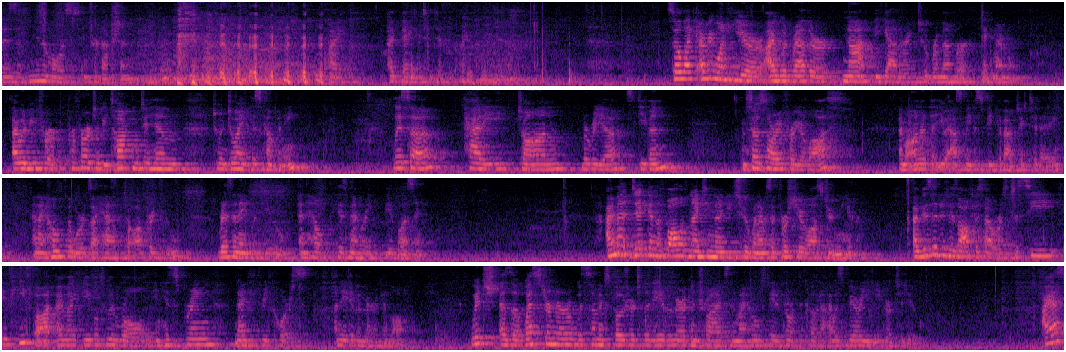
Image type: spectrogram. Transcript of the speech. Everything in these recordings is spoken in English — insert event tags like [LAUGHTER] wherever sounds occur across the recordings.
that is a minimalist introduction. [LAUGHS] I, I beg to differ. So like everyone here, I would rather not be gathering to remember Dick Merrill. I would be for, prefer to be talking to him, to enjoying his company. Lissa, Patty, John, Maria, Stephen, I'm so sorry for your loss. I'm honored that you asked me to speak about Dick today, and I hope the words I have to offer you resonate with you and help his memory be a blessing. I met Dick in the fall of 1992 when I was a first year law student here. I visited his office hours to see if he thought I might be able to enroll in his spring 93 course on Native American law, which, as a Westerner with some exposure to the Native American tribes in my home state of North Dakota, I was very eager to do.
